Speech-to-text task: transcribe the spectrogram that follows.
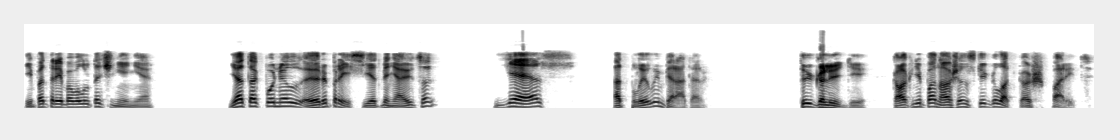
и потребовал уточнения. — Я так понял, репрессии отменяются? — Yes, — отплыл император. — Ты гляди, как не по-нашенски гладко шпарит,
